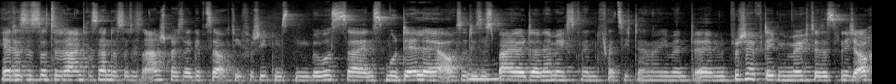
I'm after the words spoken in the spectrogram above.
Ja, das ist so total interessant, dass du das ansprichst. Da gibt es ja auch die verschiedensten Bewusstseinsmodelle, auch so dieses mhm. Biodynamics, wenn, falls sich da mal jemand äh, mit beschäftigen möchte. Das finde ich auch,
